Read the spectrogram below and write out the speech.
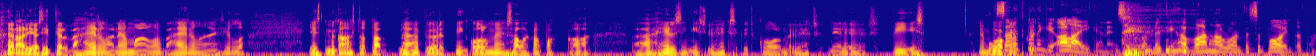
Radio City oli vähän erilainen ja maailma vähän erilainen silloin. Ja sitten me kanssa tota, pyörittiin kolmea salakapakkaa Helsingissä 93, 94, 95 ne vuokrat... Sä olit kuitenkin alaikäinen silloin, nyt ihan vaan haluan tässä pointata.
